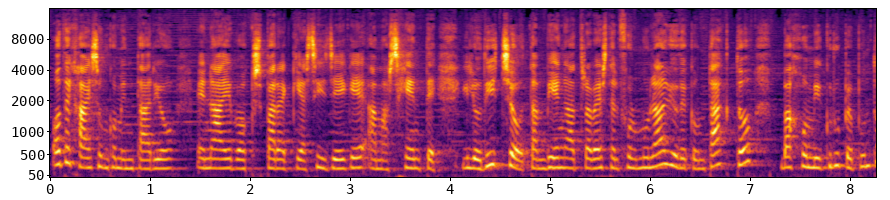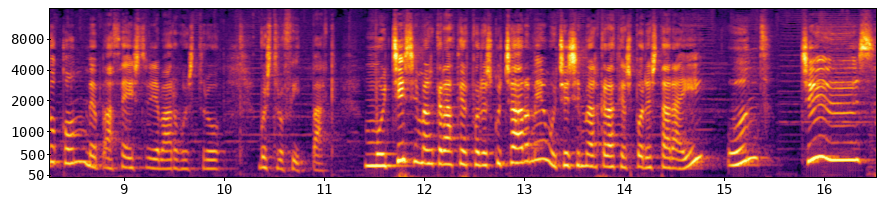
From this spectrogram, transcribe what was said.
o dejáis un comentario en iBox para que así llegue a más gente. Y lo dicho, también a través través del formulario de contacto bajo migrupe.com me hacéis llevar vuestro, vuestro feedback. Muchísimas gracias por escucharme, muchísimas gracias por estar ahí und tschüss.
